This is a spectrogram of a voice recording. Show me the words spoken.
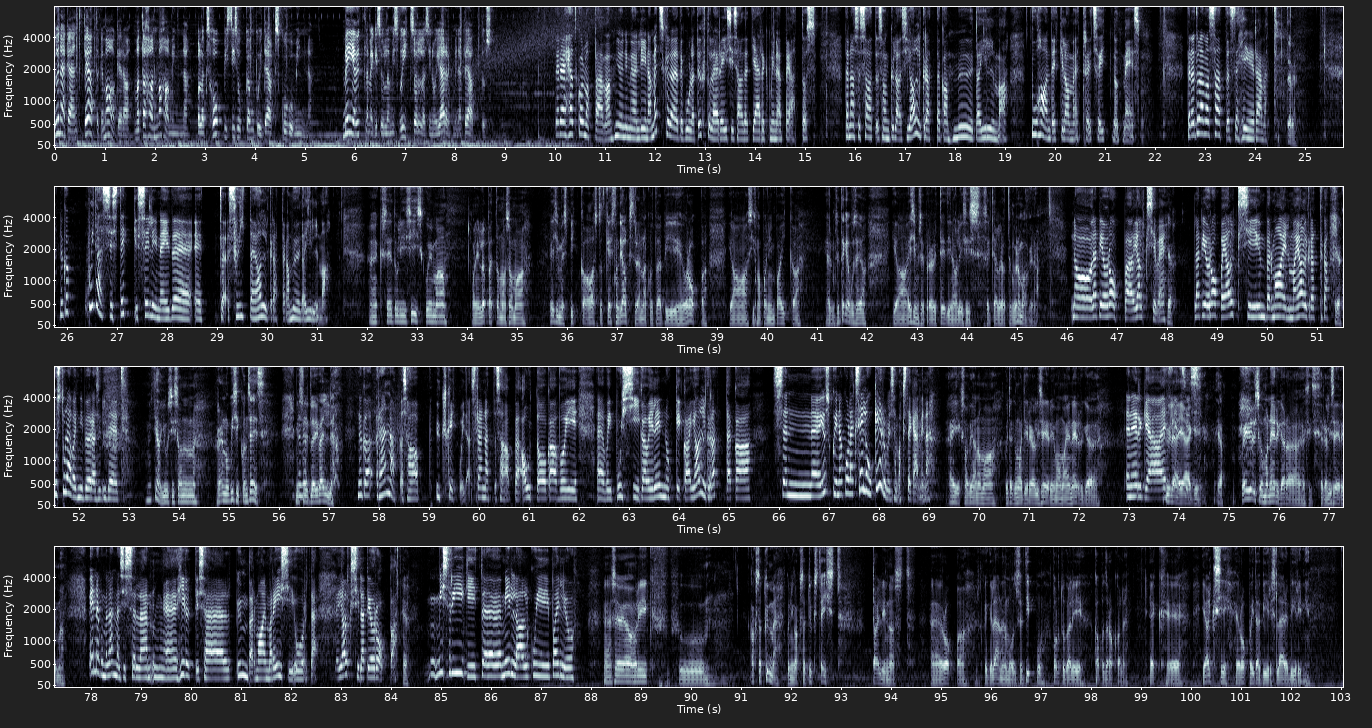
kõnekäänd Peatage maakera, ma tahan maha minna, oleks hoopis sisukam, kui teaks, kuhu minna. meie ütlemegi sulle, mis võiks olla sinu järgmine peatus tere, head kolmapäeva, minu nimi on Liina Metsküla ja te kuulate Õhtulehe reisisaadet Järgmine peatus. tänases saates on külas jalgrattaga mööda ilma tuhandeid kilomeetreid sõitnud mees. tere tulemast saatesse, Heini Räämet. tere. no aga kuidas siis tekkis selline idee, et sõita jalgrattaga mööda ilma? eks see tuli siis, kui ma olin lõpetamas oma esimest pikka aastat kestnud jalgsirännakut läbi Euroopa ja siis ma panin paika järgmise tegevuse ja, ja esimese prioriteedina oli siis sõita jalgrattaga üle maakera. no läbi Euroopa jalgsi või? jah. läbi Euroopa jalgsi, ümber maailma jalgrattaga, kust tulevad nii pöörased ideed? ma ei tea, ju siis on rännupisik on sees, mis no, nüüd lõi välja. No aga rännata saab ükskõik kuidas, rännata saab autoga või, või bussiga või lennukiga, jalgrattaga. see on justkui nagu oleks elu keerulisemaks tegemine. ei, eks ma pean oma kuidagimoodi realiseerima oma energia. energia. ülejäägi, jah või üldse oma energia ära siis realiseerima. enne kui me lähme siis selle mm, hiljutise ümber maailma reisi juurde, jalgsi läbi Euroopa. Mis riigid, millal, kui palju? Äh, see oli kaks tuhat kümme kuni kaks tuhat üksteist Tallinnast äh, Euroopa kõige läänemoodusele tippu, Portugali Capo de Rocale ehk äh, jalgsi Euroopa idapiirist läärepiirini.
